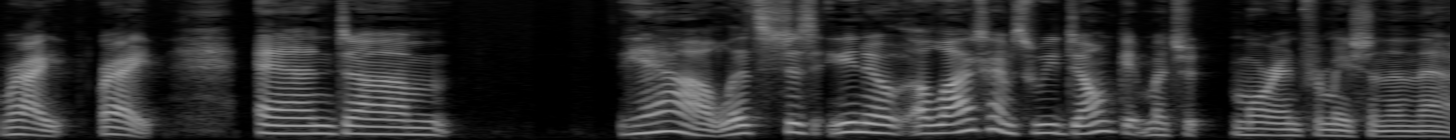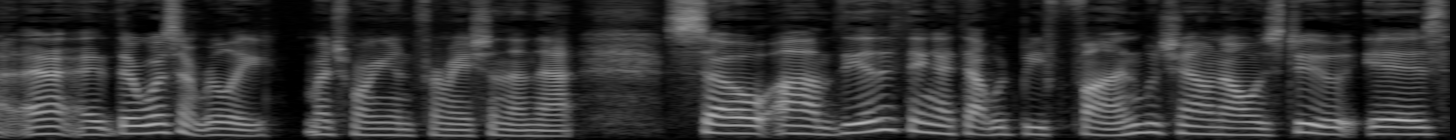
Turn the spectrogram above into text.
Right, right, and um, yeah, let's just you know, a lot of times we don't get much more information than that. I, I, there wasn't really much more information than that. So um, the other thing I thought would be fun, which I don't always do, is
